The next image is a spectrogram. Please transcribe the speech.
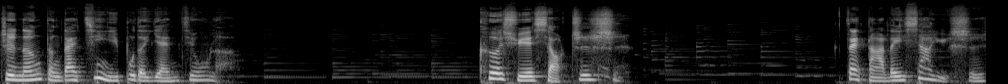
只能等待进一步的研究了。科学小知识：在打雷下雨时，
